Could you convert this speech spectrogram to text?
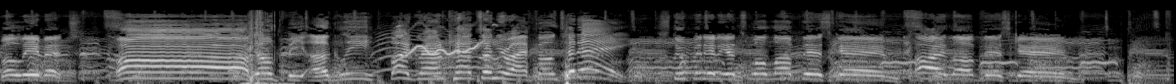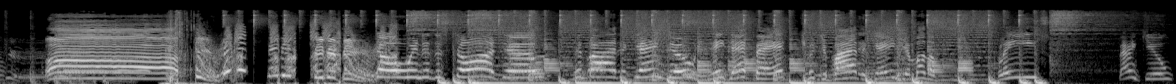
Believe it. Ah! Don't be ugly. Buy ground cats on your iPhone today. Stupid idiots will love this game. I love this game. Ah! Go into the store, dude, buy the game, you mother... Please? Thank you.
